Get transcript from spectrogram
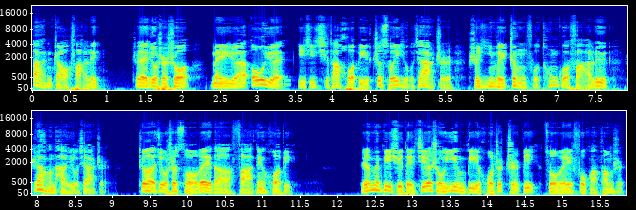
按照法令。这也就是说，美元、欧元以及其他货币之所以有价值，是因为政府通过法律让它有价值。这就是所谓的法定货币。人们必须得接受硬币或者纸币作为付款方式。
